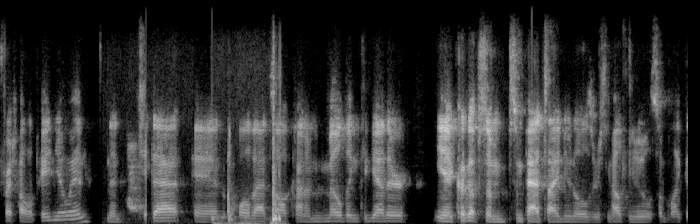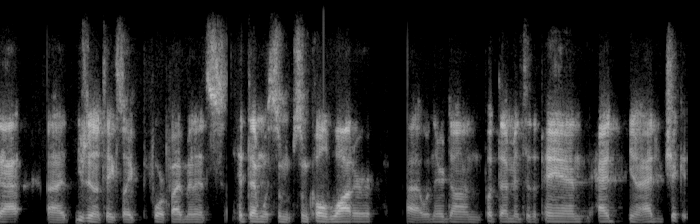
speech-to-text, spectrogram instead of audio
fresh jalapeno in, and then take that and while that's all kind of melding together, you know, cook up some some pad thai noodles or some healthy noodles, something like that. Uh, usually it takes like four or five minutes. Hit them with some some cold water. Uh, when they're done, put them into the pan. Add you know add your chicken.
